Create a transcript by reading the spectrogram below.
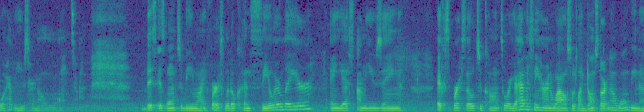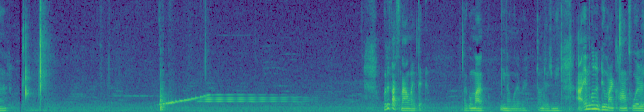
oh i haven't used her in a long time. This is going to be my first little concealer layer. And yes i'm using espresso to contour. Y'all haven't seen her in a while so like don't start now. Won't be none. What if i smile like that? Like with my you know whatever don't judge me. I am gonna do my contour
